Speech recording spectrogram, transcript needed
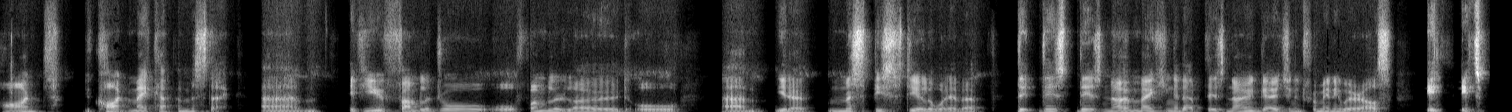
can't you can't make up a mistake. Um, if you fumble a draw or fumble a load or um, you know miss piece of steel or whatever, th- there's there's no making it up. There's no engaging it from anywhere else. It, it's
